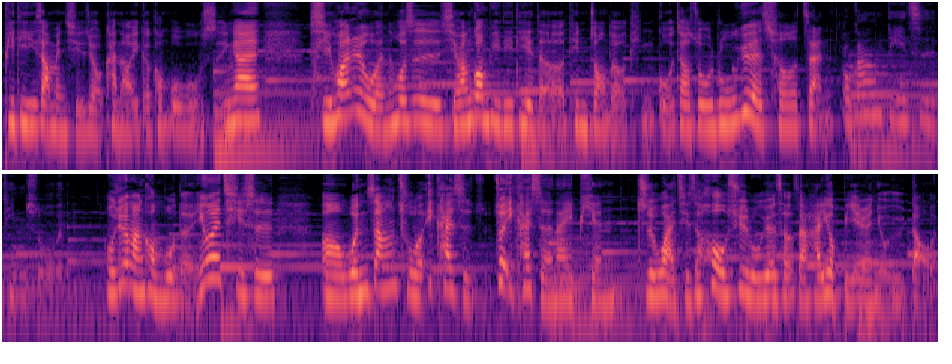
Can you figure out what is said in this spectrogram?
PTT 上面其实就有看到一个恐怖故事，应该。喜欢日文或是喜欢逛 PTT 的听众都有听过，叫做如月车站。我刚刚第一次听说，哎，我觉得蛮恐怖的，因为其实，呃，文章除了一开始最一开始的那一篇之外，其实后续如月车站还有别人有遇到，哎，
